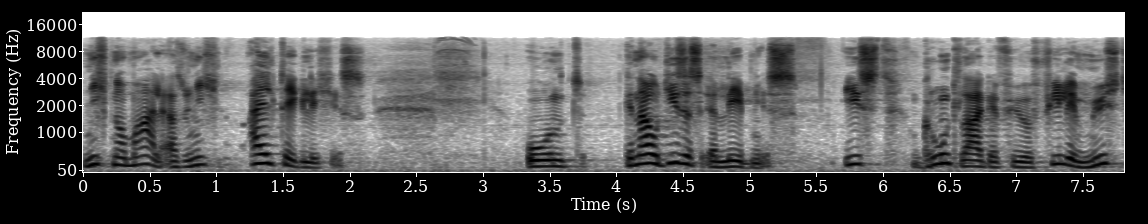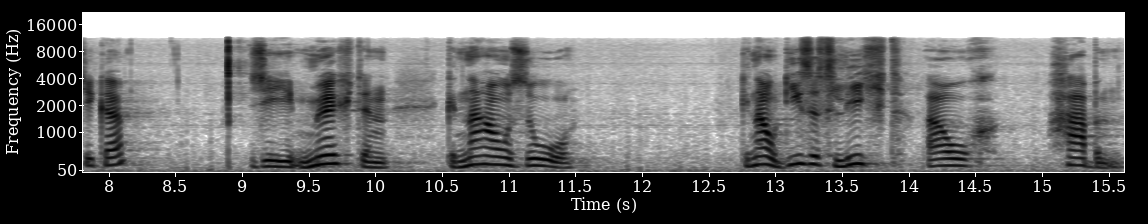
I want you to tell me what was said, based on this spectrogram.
nicht normal, also nicht alltäglich ist. Und genau dieses Erlebnis ist Grundlage für viele Mystiker. Sie möchten genauso genau dieses Licht auch haben.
